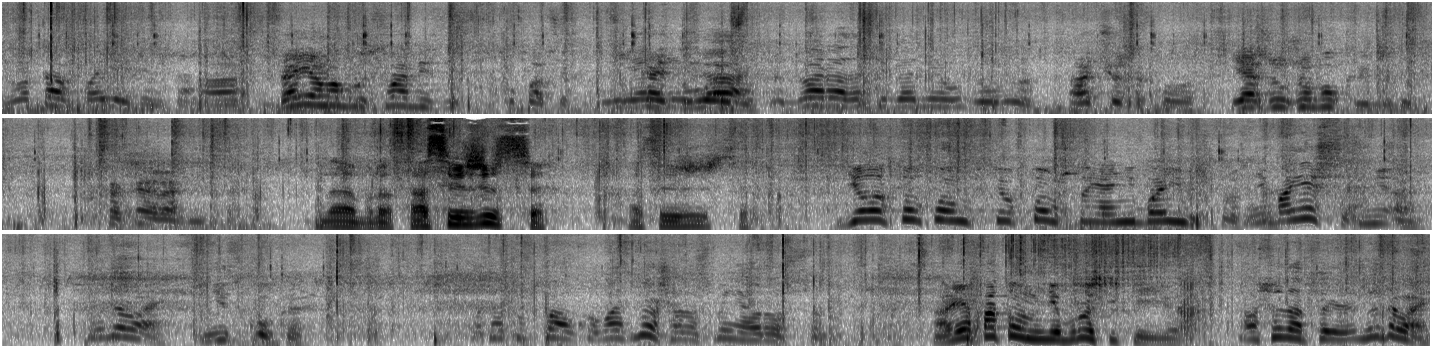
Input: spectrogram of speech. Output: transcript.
Ну вот там поедем там. А, да я могу с вами здесь купаться. Пускай Нет, да, два раза тебя неудобно. А что такого? Я же уже мокрый буду. Какая разница? Да, брат, освежишься. Освежишься. Дело в том, все в том, что я не боюсь просто. Не боишься? Не, Ну давай. нисколько. Вот эту палку возьмешь, она с меня ростом. А я потом мне бросите ее. А сюда, ну давай.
